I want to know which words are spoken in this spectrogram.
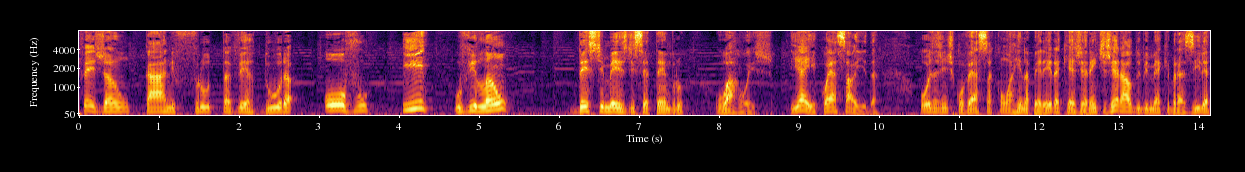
feijão, carne, fruta, verdura, ovo e o vilão deste mês de setembro, o arroz. E aí, qual é a saída? Hoje a gente conversa com a Rina Pereira, que é gerente geral do IBMEC Brasília.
